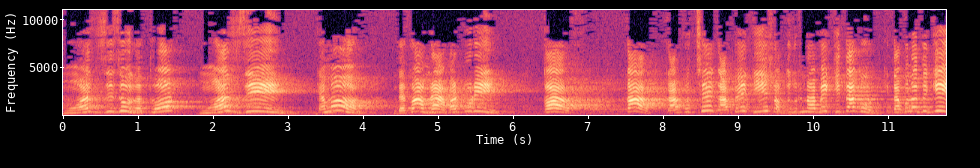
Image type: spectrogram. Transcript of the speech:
মুয়াজিজুন অর্থ মুয়াজিন কেমন? দেখো, আমরা আবার পড়ি। কফ কাপ কাপ হচ্ছে কাপে কি? শব্দ গঠন হবে কিতাবুন। কিতাবুন অর্থ কি?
